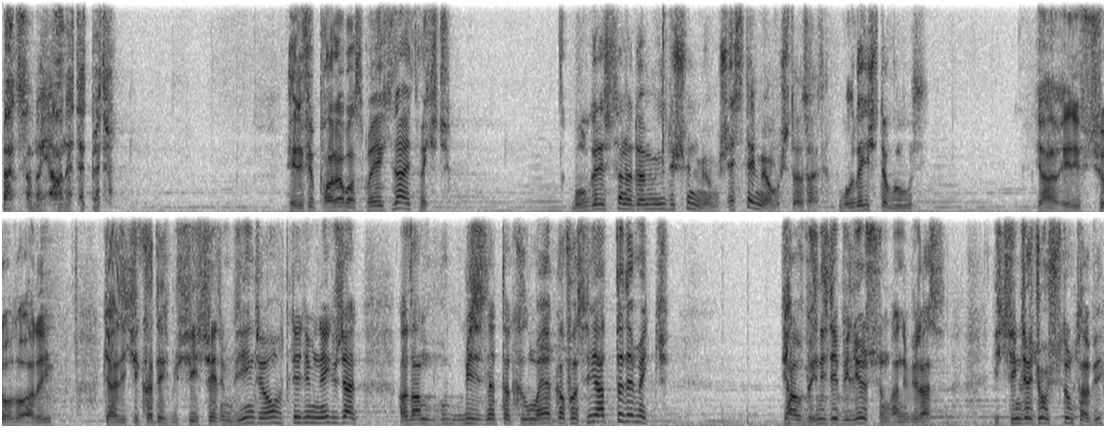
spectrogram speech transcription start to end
Ben sana ihanet etmedim. Herifi para basmaya ikna etmek için. Bulgaristan'a dönmeyi düşünmüyormuş. istemiyormuş da zaten. Burada işte bulmuş. Ya herif oğlu arayıp gel iki kadeh bir şey içelim deyince oh dedim ne güzel. Adam bizle takılmaya kafası yattı demek. Ya beni de biliyorsun hani biraz içince coştum tabii.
